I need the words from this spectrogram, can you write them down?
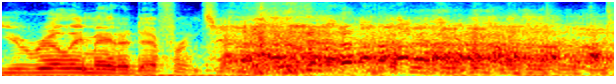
you really made a difference.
